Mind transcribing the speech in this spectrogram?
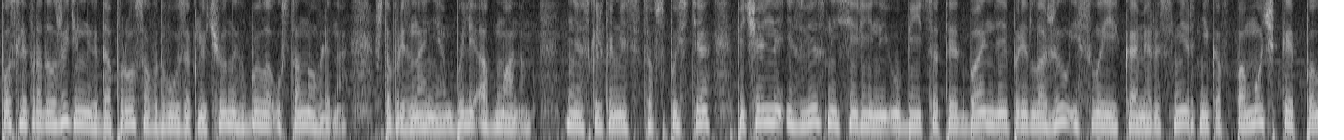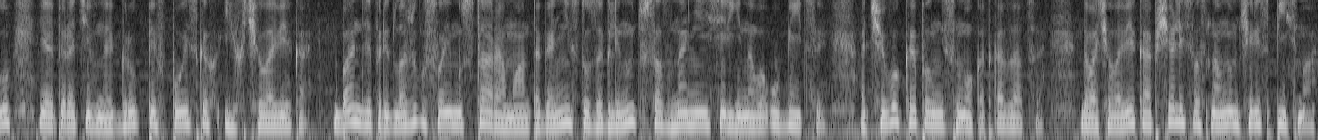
После продолжительных допросов двух заключенных было установлено, что признания были обманом. Несколько месяцев спустя печально известный серийный убийца Тед Банди предложил из своей камеры смертников помочь Кэппелу и оперативной группе в поисках их человека – Банди предложил своему старому антагонисту заглянуть в сознание серийного убийцы, от чего Кэппл не смог отказаться. Два человека общались в основном через письма,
